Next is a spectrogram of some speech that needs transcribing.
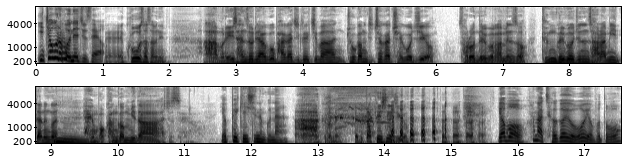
이쪽으로 보내주세요. 네, 9543님. 아무리 잔소리하고 바가지 긁지만 조강지처가 최고지요. 서로 늙어가면서 등 긁어주는 사람이 있다는 건 음. 행복한 겁니다. 하셨어요. 옆에 계시는구나. 아, 그러네. 여기 딱 계시네, 지금. 여보 하나 적어요. 여보도.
